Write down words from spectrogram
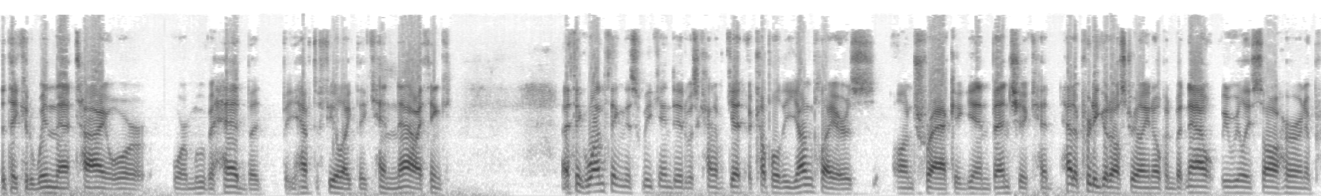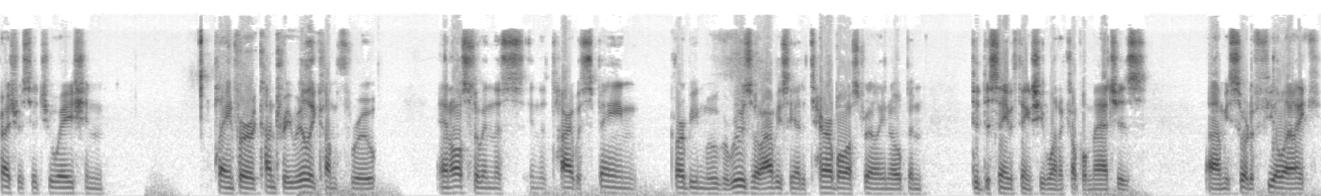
that they could win that tie or or move ahead. But but you have to feel like they can now. I think. I think one thing this weekend did was kind of get a couple of the young players on track again. Bencic had had a pretty good Australian Open, but now we really saw her in a pressure situation, playing for her country, really come through, and also in this in the tie with Spain, Garbine Muguruza obviously had a terrible Australian Open, did the same thing. She won a couple matches. Um, you sort of feel like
